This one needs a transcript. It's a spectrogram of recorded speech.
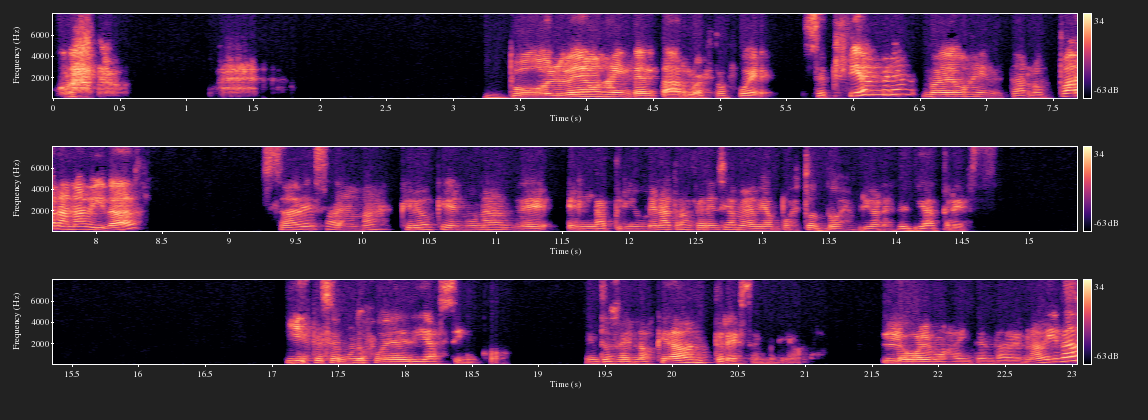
cuatro. Volvemos a intentarlo. Esto fue septiembre, volvemos a intentarlo para Navidad. ¿Sabes? Además, creo que en una de, en la primera transferencia me habían puesto dos embriones de día 3 y este segundo fue de día 5. Entonces nos quedaban tres embriones. Lo volvemos a intentar en Navidad,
